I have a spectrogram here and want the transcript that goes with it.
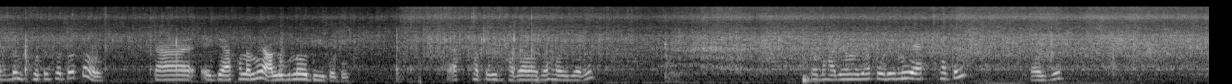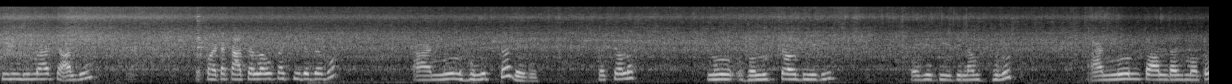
একদম ছোটো ছোটো তো। তা এই যে এখন আমি আলুগুলোও দিয়ে দেবো। একসাথেই ভাজা ভাজা হয়ে যাবে। তো ভাজা ভাজা করে নিই একসাথে। ওই যে চিংড়ি মাছ, আলু, কয়টা কাঁচা লঙ্কা চিড়ে দেবো আর নুন হলুদটা দেবো। তো চলো, নুন হলুদটাও দিয়ে দিই। এই যে দিয়ে দিলাম হলুদ আর নুনটা আন্দাজ মতো।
